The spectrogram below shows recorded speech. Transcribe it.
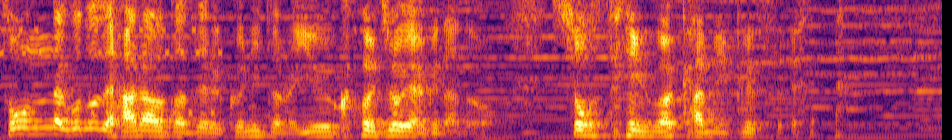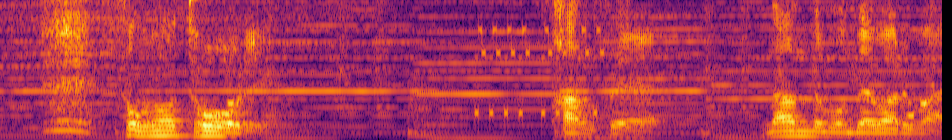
そんなことで腹を立てる国との友好条約など、所詮は紙くず。その通り。賛成。何の問題もあるまい。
